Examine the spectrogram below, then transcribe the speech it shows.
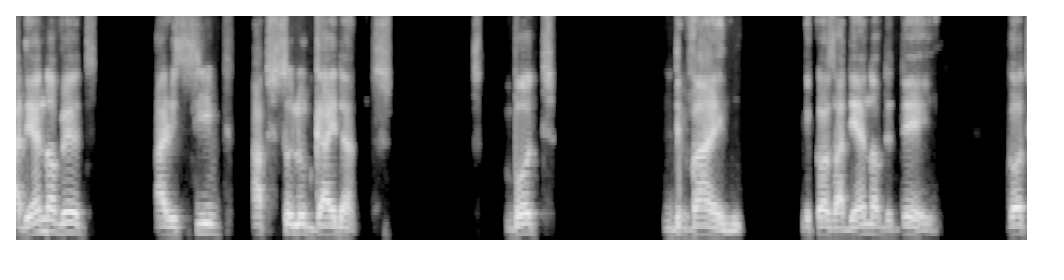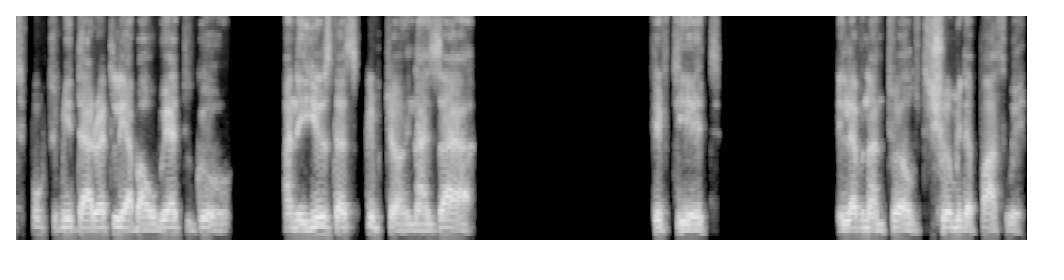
At the end of it, I received absolute guidance, both divine, because at the end of the day, God spoke to me directly about where to go, and He used that scripture in Isaiah 58, 11 and 12 to show me the pathway.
